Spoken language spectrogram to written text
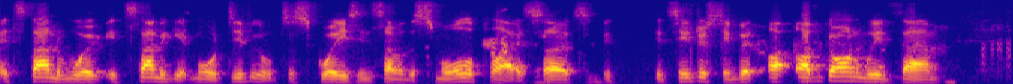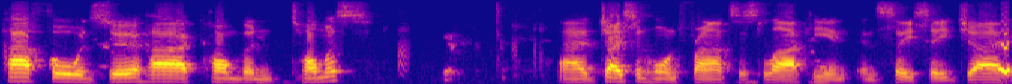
it's starting to work. It's starting to get more difficult to squeeze in some of the smaller players. So it's it, it's interesting. But I, have gone with um, half forward Zurhaar, Comben, Thomas, uh, Jason Horne, Francis, Larkey, and, and CCJ.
